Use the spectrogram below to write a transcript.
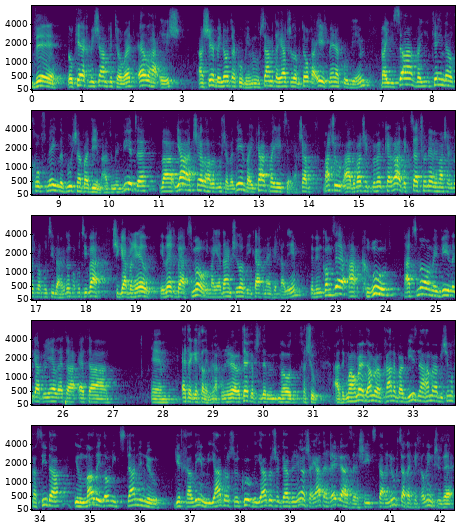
ולוקח משם קטורת אל האש אשר בינות הכרובים, הוא שם את היד שלו בתוך האש בין הכרובים, ויישא וייתן אל חופני לבוש הבדים. אז הוא מביא את זה ליד של הלבוש הבדים, ויקח ויצא. עכשיו, משהו, הדבר שבאמת קרה זה קצת שונה ממה שהקדוש ברוך הוא ציווה. הקדוש ברוך הוא ציווה שגבריאל ילך בעצמו עם הידיים שלו ויקח מהגחלים, ובמקום זה הכרוב עצמו מביא לגבריאל את ה... את ה את הגחלים. אנחנו נראה תכף שזה מאוד חשוב. אז הגמרא אומרת, אמר רב חנה בר ביזנא, אמר רבי שמעון חסידה, אלמלא לא נצטננו גחלים מידו של כרוב לידו של גבריאל, שהיה את הרגע הזה שהצטננו קצת הגחלים, כשזה,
